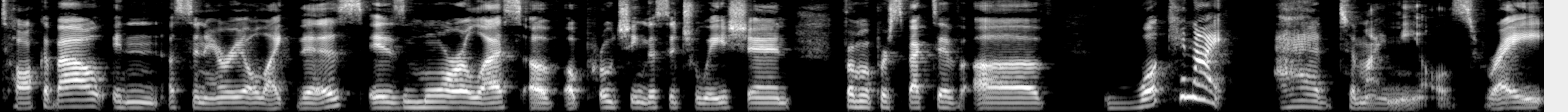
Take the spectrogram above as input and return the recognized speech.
talk about in a scenario like this is more or less of approaching the situation from a perspective of what can I add to my meals, right?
